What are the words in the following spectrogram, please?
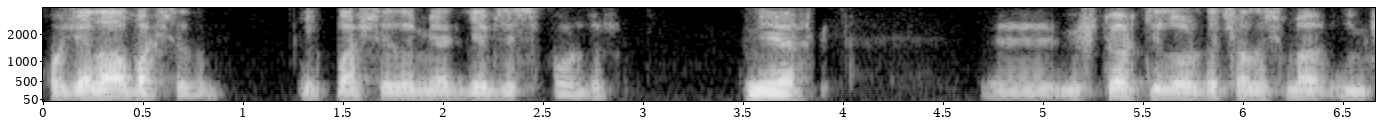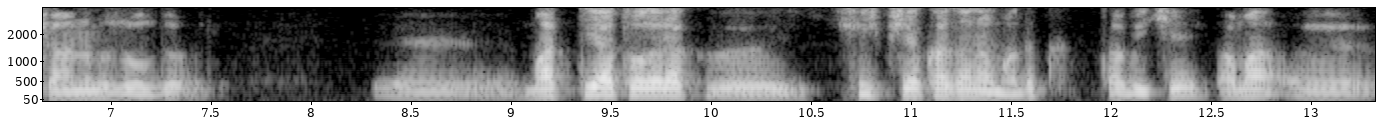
hocalığa başladım. İlk başladığım yer Gebzespor'dur. Diyor. E, 3-4 yıl orada çalışma imkanımız oldu. E, maddiyat olarak e, hiçbir şey kazanamadık tabii ki ama e,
